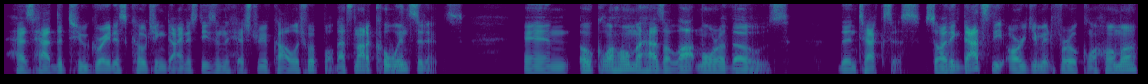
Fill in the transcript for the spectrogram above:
has had the two greatest coaching dynasties in the history of college football. That's not a coincidence. And Oklahoma has a lot more of those than Texas. So I think that's the argument for Oklahoma.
